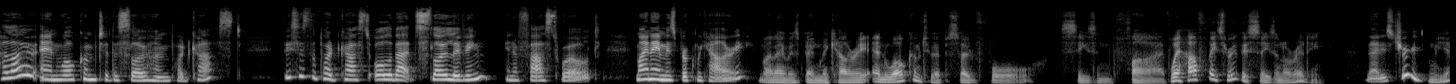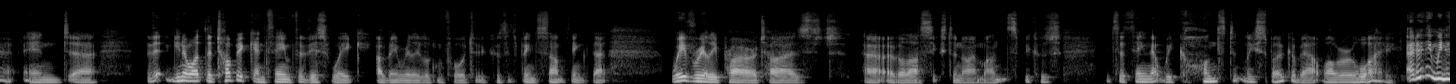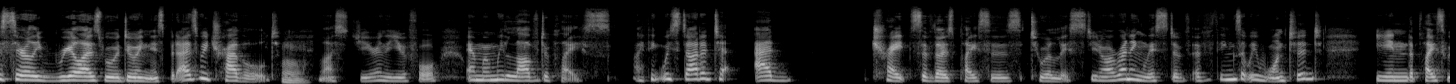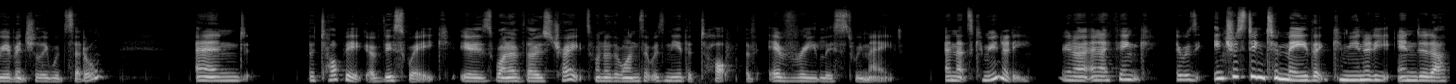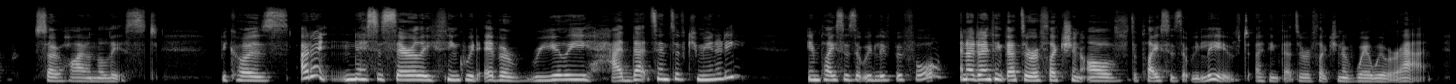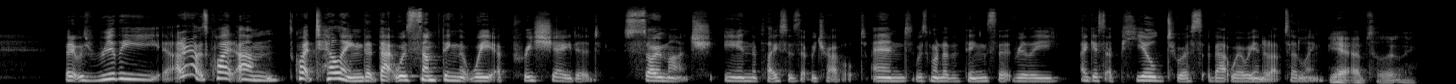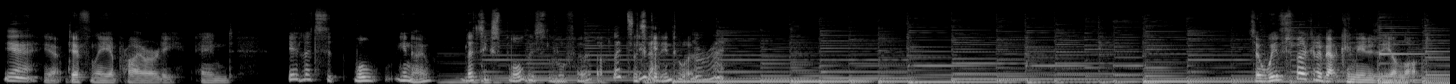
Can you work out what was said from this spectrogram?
Hello, and welcome to the Slow Home Podcast. This is the podcast all about slow living in a fast world. My name is Brooke McAlary. My name is Ben McAlary, and welcome to episode four, season five. We're halfway through this season already. That is true. Yeah. And uh, th- you know what? The topic and theme for this week, I've been really looking forward to because it's been something that we've really prioritized uh, over the last six to nine months because it's a thing that we constantly spoke about while we were away. I don't think we necessarily realized we were doing this, but as we traveled hmm. last year and the year before, and when we loved a place, I think we started to add traits of those places to a list, you know, a running list of, of things that we wanted in the place we eventually would settle. And the topic of this week is one of those traits, one of the ones that was near the top of every list we made. And that's community. You know, and I think it was interesting to me that community ended up so high on the list because I don't necessarily think we'd ever really had that sense of community in places that we'd lived before. And I don't think that's a reflection of the places that we lived. I think that's a reflection of where we were at. But it was really, I don't know, it's quite um it's quite telling that that was something that we appreciated so much in the places that we traveled and was one of the things that really I guess appealed to us about where we ended up settling. Yeah, absolutely. Yeah. Yeah, definitely a priority. And yeah, let's, well, you know, let's explore this a little further. Let's, let's get into it. All right. So we've spoken about community a lot.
